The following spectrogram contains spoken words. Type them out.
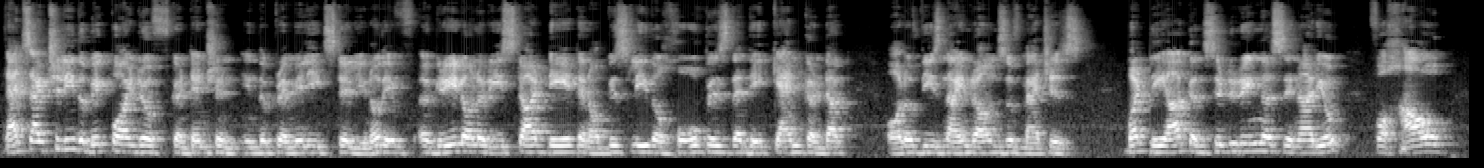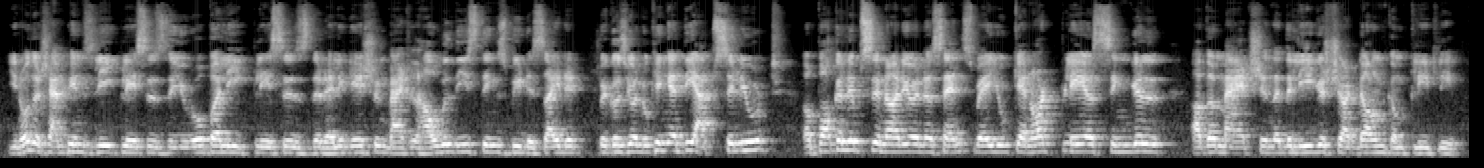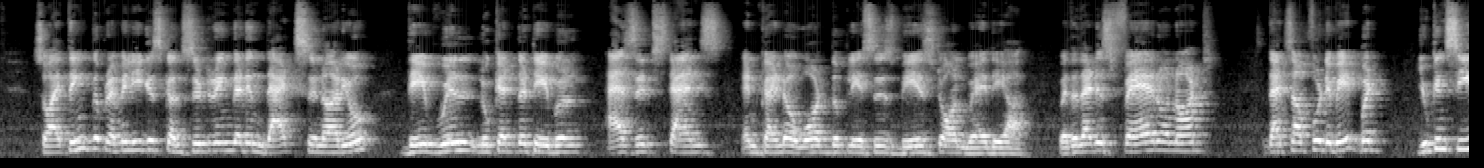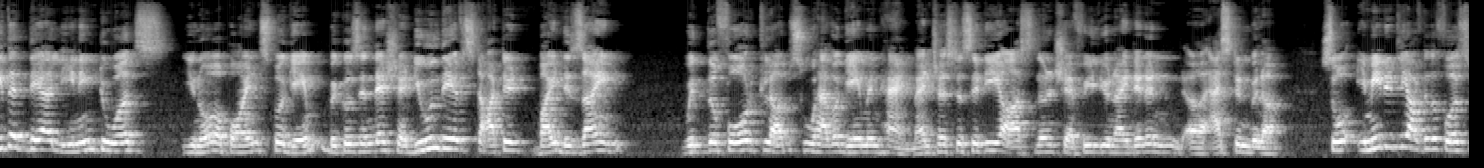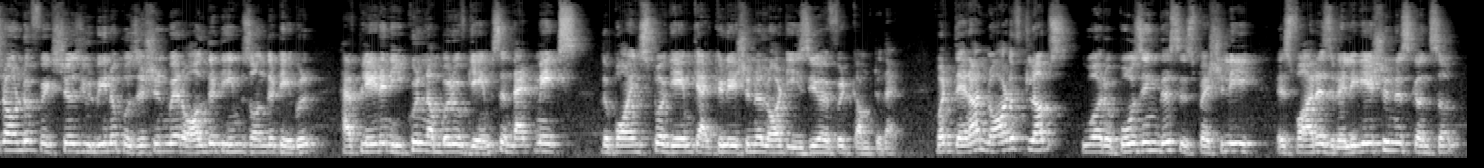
That's actually the big point of contention in the Premier League still. You know, they've agreed on a restart date, and obviously the hope is that they can conduct all of these nine rounds of matches. But they are considering a scenario for how, you know, the Champions League places, the Europa League places, the relegation battle, how will these things be decided? Because you're looking at the absolute apocalypse scenario in a sense where you cannot play a single other match and that the league is shut down completely. So I think the Premier League is considering that in that scenario, they will look at the table as it stands and kind of award the places based on where they are. Whether that is fair or not, that's up for debate. But you can see that they are leaning towards, you know, a points per game because in their schedule they have started by design with the four clubs who have a game in hand Manchester City, Arsenal, Sheffield United, and uh, Aston Villa. So, immediately after the first round of fixtures, you'll be in a position where all the teams on the table have played an equal number of games, and that makes the points per game calculation a lot easier if it come to that. But there are a lot of clubs who are opposing this, especially as far as relegation is concerned.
